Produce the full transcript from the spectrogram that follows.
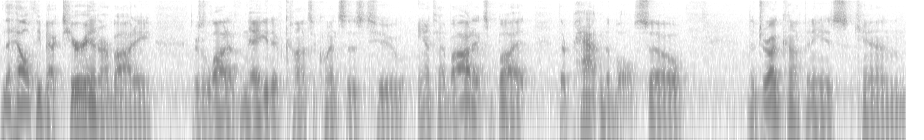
the healthy bacteria in our body, there's a lot of negative consequences to antibiotics, but they're patentable. So the drug companies can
